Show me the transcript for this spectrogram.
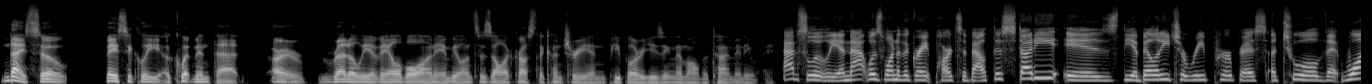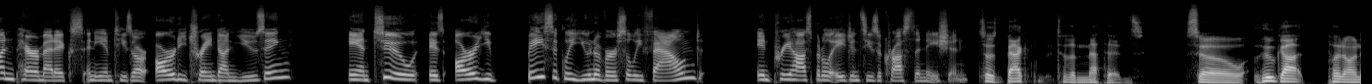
Nice. So basically, equipment that are readily available on ambulances all across the country and people are using them all the time anyway. Absolutely. And that was one of the great parts about this study is the ability to repurpose a tool that one paramedics and EMTs are already trained on using and two is already basically universally found in pre-hospital agencies across the nation. So back to the methods. So who got put on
